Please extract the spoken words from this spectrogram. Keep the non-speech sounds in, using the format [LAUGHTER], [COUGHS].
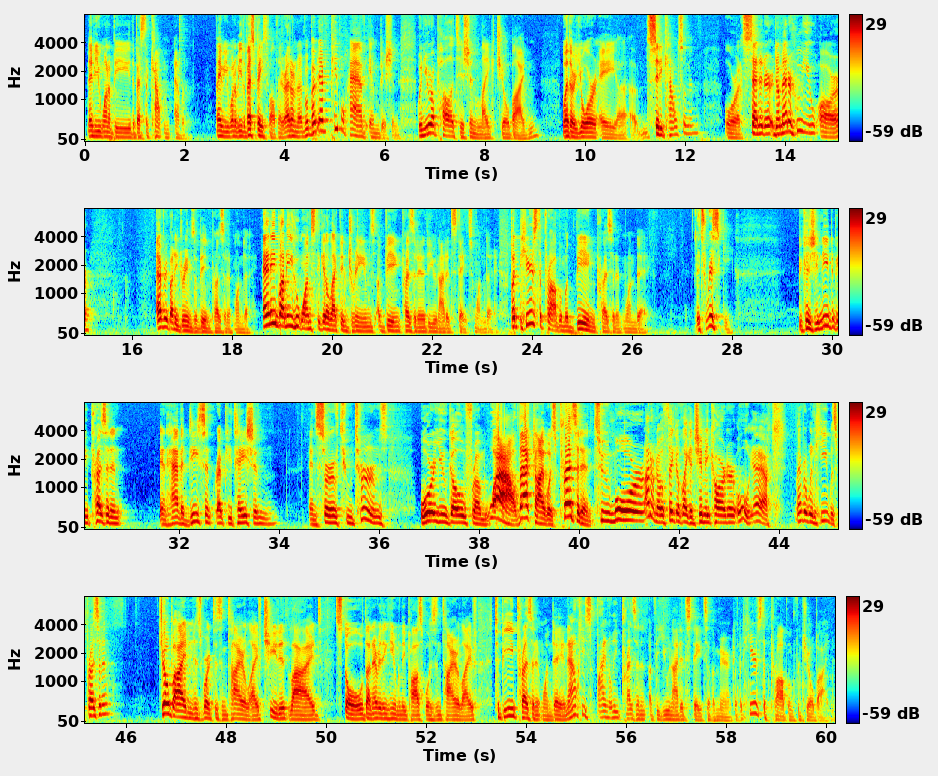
Maybe you want to be the best accountant ever. Maybe you want to be the best baseball player. I don't know. But people have ambition. When you're a politician like Joe Biden, whether you're a uh, city councilman or a senator, no matter who you are, everybody dreams of being president one day. Anybody who wants to get elected dreams of being president of the United States one day. But here's the problem with being president one day it's risky because you need to be president and have a decent reputation and serve two terms, or you go from, wow, that guy was president, to more, I don't know, think of like a Jimmy Carter. Oh, yeah. Remember when he was president? Joe Biden has worked his entire life, cheated, lied, stole, done everything humanly possible his entire life to be president one day. And now he's finally president of the United States of America. But here's the problem for Joe Biden.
